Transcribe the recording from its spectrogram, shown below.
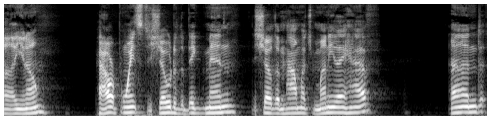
uh, you know, PowerPoints to show to the big men, to show them how much money they have. And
